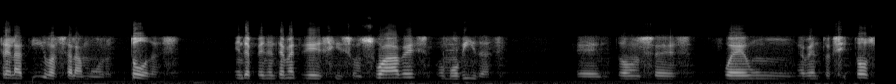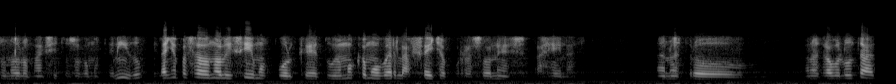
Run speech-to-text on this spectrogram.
relativas al amor, todas, independientemente de si son suaves o movidas. Entonces fue un evento exitoso, uno de los más exitosos que hemos tenido. El año pasado no lo hicimos porque tuvimos que mover la fecha por razones ajenas a, nuestro, a nuestra voluntad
